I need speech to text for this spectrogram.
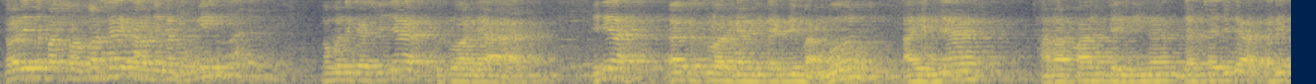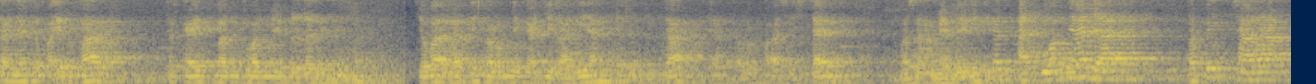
Kalau di tempat formal, saya kalau dengan Umi, komunikasinya kekeluargaan. Inilah eh, kekeluargaan kita yang dibangun, akhirnya harapan, keinginan, dan saya juga tadi tanya ke Pak Irfan terkait bantuan mebelernya Pak. Coba nanti tolong dikaji lagi ya dari kita, ya tolong Pak Asisten, masalah mebel ini kan uangnya ada, tapi cara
